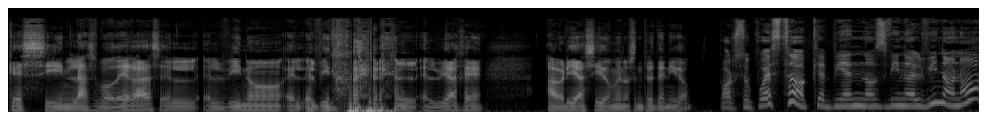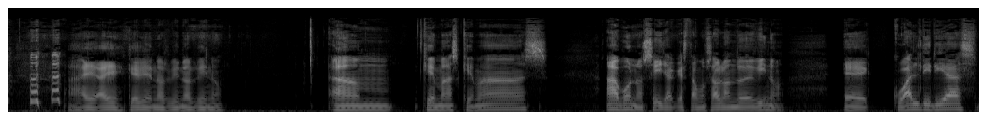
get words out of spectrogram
que sin las bodegas el, el vino, el, el vino, el, el viaje habría sido menos entretenido. Por supuesto, que bien nos vino el vino, ¿no? Ay, ay, qué bien nos vino el vino. Am, ¿qué más? ¿Qué más? Ah, bueno, sí, ya que estamos hablando de vino. eh, ¿Cuál dirías,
